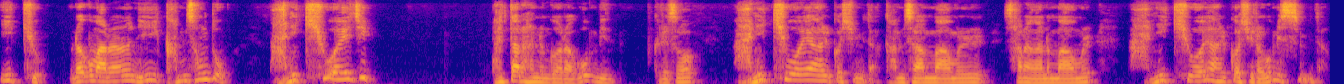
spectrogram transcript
EQ라고 말하는 이 감성도 많이 키워야지 발달하는 거라고 믿, 그래서 많이 키워야 할 것입니다. 감사한 마음을, 사랑하는 마음을 많이 키워야 할 것이라고 믿습니다.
